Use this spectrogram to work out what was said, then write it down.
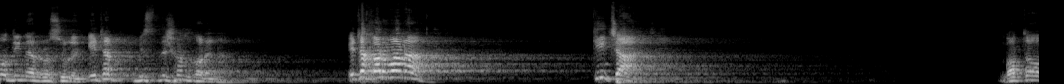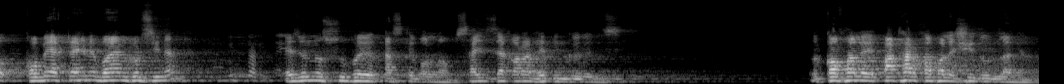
মদিনার রসুলের? এটা বিশ্লেষণ করে না। এটা করবা না। কি চায়? গত কবে একটা এখানে বয়ান করছি না? এজন্য শুভ আজকে বললাম, সাইজা করার হেদিন করে দিছি। কপালে, পাঠার কপালে সিঁদুর লাগে না।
